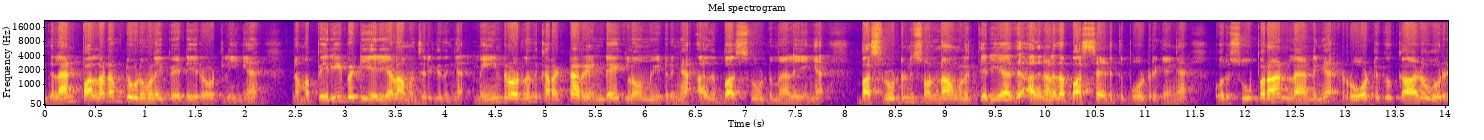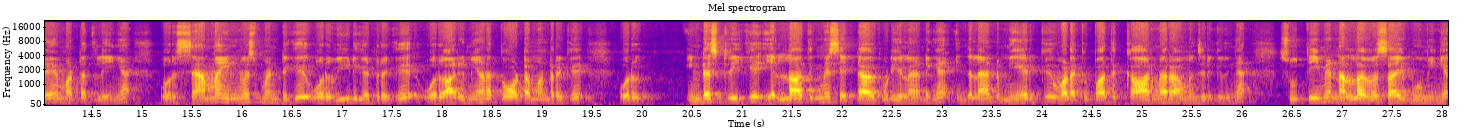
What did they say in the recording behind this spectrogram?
இந்த லேண்ட் பல்லடம் டு உடுமலைப்பேட்டை ரோட்லிங்க நம்ம பெரியபட்டி ஏரியாவில் அமைஞ்சிருக்குதுங்க. மெயின் ரோட்லேருந்து கரெக்டாக ரெண்டே கிலோமீட்டருங்க அது பஸ் ரூட் மேலேயேங்க பஸ் ரூட்டுன்னு சொன்னால் உங்களுக்கு தெரியாது. அதனால தான் பஸ்ஸை எடுத்து போட்டிருக்கேங்க. ஒரு சூப்பரான லேண்டுங்க ரோட்டுக்கு காடு ஒரே மட்டத்துலேங்க. ஒரு செம இன்வெஸ்ட்மெண்ட்டுக்கு ஒரு வீடு கட்டுறதுக்கு ஒரு அருமையான தோட்டம் பண்ணுறதுக்கு ஒரு இண்டஸ்ட்ரிக்கு எல்லாத்துக்குமே செட் ஆகக்கூடிய லேண்டுங்க இந்த லேண்டு மேற்கு வடக்கு பார்த்து கார்னராக அமைஞ்சிருக்குதுங்க. சுற்றியுமே நல்ல விவசாய பூமிங்க.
